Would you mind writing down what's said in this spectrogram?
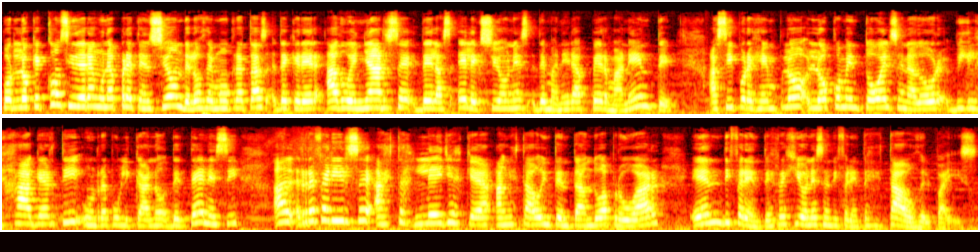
por lo que consideran una pretensión de los demócratas de querer adueñarse de las elecciones de manera permanente. Así, por ejemplo, lo comentó el senador Bill Haggerty, un republicano de Tennessee, al referirse a estas leyes que han estado intentando aprobar en diferentes regiones, en diferentes estados del país.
